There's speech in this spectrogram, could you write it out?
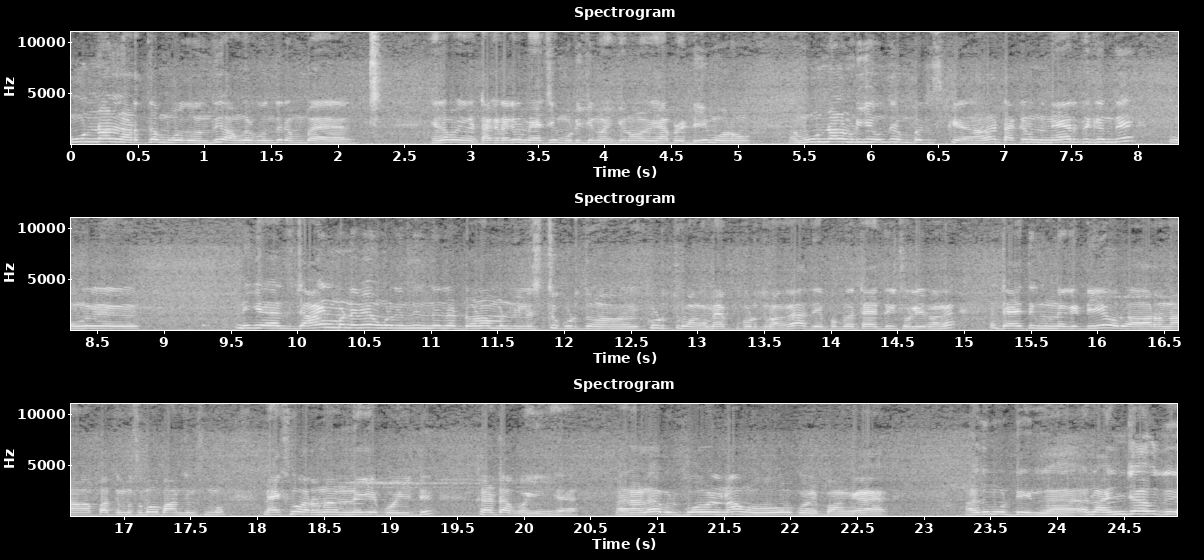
மூணு நாள் நடத்தும் போது வந்து அவங்களுக்கு வந்து ரொம்ப என்ன பண்ணுங்க டக்கு டக்குன்னு மேட்சையும் முடிக்கணும் வைக்கணும் அப்புறம் டீம் வரும். மூணு நாள் முடிக்க வந்து ரொம்ப ரிஸ்க்கு அதனால் டக்குன்னு இந்த நேரத்துக்கு வந்து உங்களுக்கு நீங்கள் ஜாயின் பண்ணவே உங்களுக்கு வந்து இந்த டோர்னாமெண்ட் லிஸ்ட்டு கொடுத்து கொடுத்துருவாங்க மேப் கொடுத்துருவாங்க. அது எப்போ டயத்துக்கு சொல்லிடுவாங்க. டயத்துக்கு முன்னக்கிட்டே ஒரு அரை நாள் பத்து நிமிஷமோ பாஞ்சு நிமிஷமோ மேக்ஸிமம் அரை நாள் முன்னே போயிட்டு கரெக்டாக போயிங்க அதனால் அப்படி போகலன்னா அவங்க ஒவ்வொரு குறைப்பாங்க அது மட்டும் இல்லை ஆனால் அஞ்சாவது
